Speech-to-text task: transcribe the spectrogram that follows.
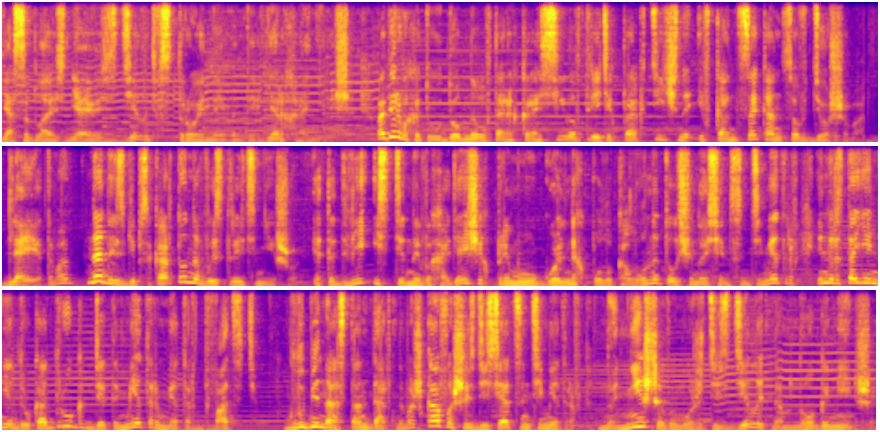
Я соблазняю сделать встроенные в интерьер хранилища. Во-первых, это удобно, во-вторых, красиво, в-третьих, практично и в конце концов дешево. Для этого надо из гипсокартона выстроить нишу. Это две из стены выходящих прямоугольных полуколонны толщиной 7 см и на расстоянии друг от друга где-то метр, метр двадцать. Глубина стандартного шкафа 60 сантиметров, но ниши вы можете сделать намного меньше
